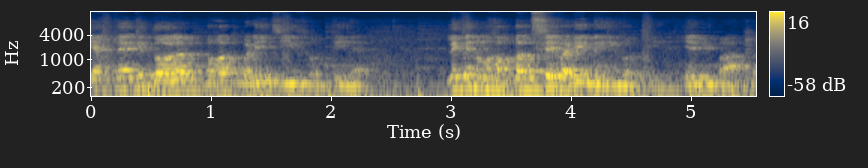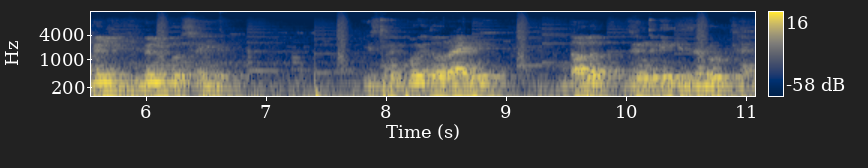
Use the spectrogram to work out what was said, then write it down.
कहते हैं कि दौलत बहुत बड़ी चीज़ होती है लेकिन मोहब्बत से बड़ी नहीं होती है ये भी बात बिल, बिल्कुल सही है। इसमें कोई दो राय नहीं दौलत ज़िंदगी की ज़रूरत है।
